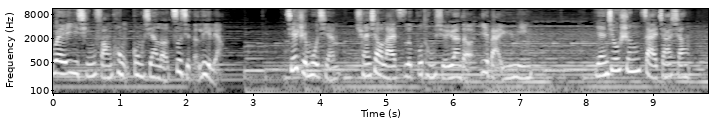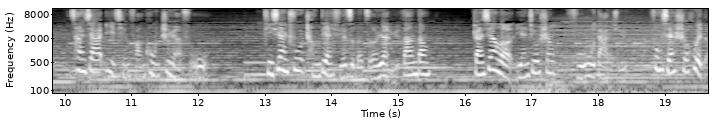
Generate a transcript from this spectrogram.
为疫情防控贡献了自己的力量。截止目前，全校来自不同学院的一百余名研究生在家乡参加疫情防控志愿服务，体现出沉淀学子的责任与担当，展现了研究生服务大局、奉献社会的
